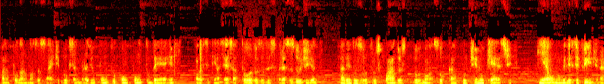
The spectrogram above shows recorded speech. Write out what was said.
papo lá no nosso site bookstamebrasil.com.br. Você tem acesso a todos os expressos do dia, além dos outros quadros do nosso Caputino Cast, que é o nome desse feed, né?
